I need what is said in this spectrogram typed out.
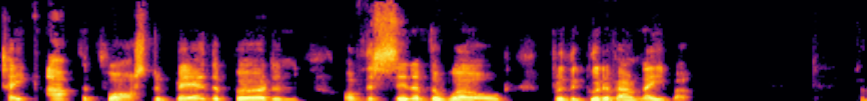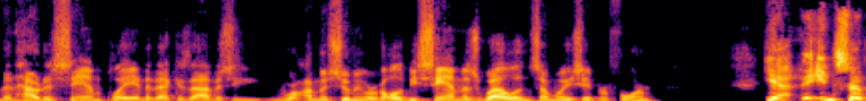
take up the cross, to bear the burden of the sin of the world for the good of our neighbor. So then, how does Sam play into that? Because obviously, I'm assuming we're called to be Sam as well in some way, shape, or form. Yeah, in so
